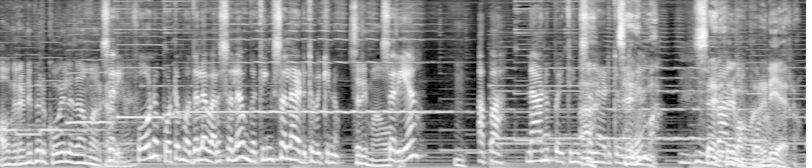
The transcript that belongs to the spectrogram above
அவங்க ரெண்டு பேரும் கோயில தான் சரி இருக்காங்க போனை போட்டு முதல்ல வர சொல்ல அவங்க திங்ஸ் எல்லாம் எடுத்து வைக்கணும். okay. சரியா. அப்பா நானும் போய் திங்ஸ் எல்லாம் எடுத்து வைக்கிறேன். சரி. சரி மாமா ரெடி ஆயிரும்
